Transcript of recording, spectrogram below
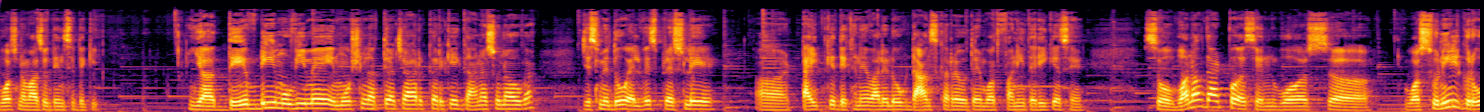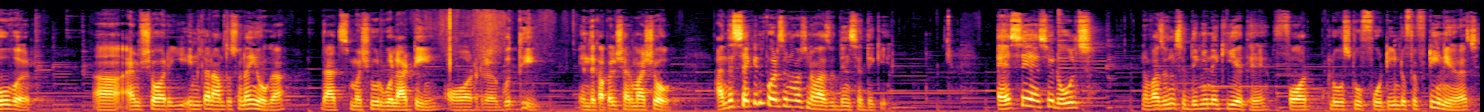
was Nawazuddin Siddiqui. या देवडी मूवी में इमोशनल अत्याचार करके गाना सुना होगा? जिसमें दो एल्विस प्रेसले टाइप के दिखने वाले लोग डांस कर रहे होते हैं, बहुत फ़नी तरीके से। So one of that person was was Sunil Grover I am sure इनका नाम तो सुना ही होगा। दैट्स मशहूर गुलाटी और Guthi in the Kapil Sharma show and the second person was Nawazuddin Siddiqui ऐसे ऐसे रोल्स नवाजुद्दीन सिद्दीकी ने किए थे for close to fourteen to fifteen years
